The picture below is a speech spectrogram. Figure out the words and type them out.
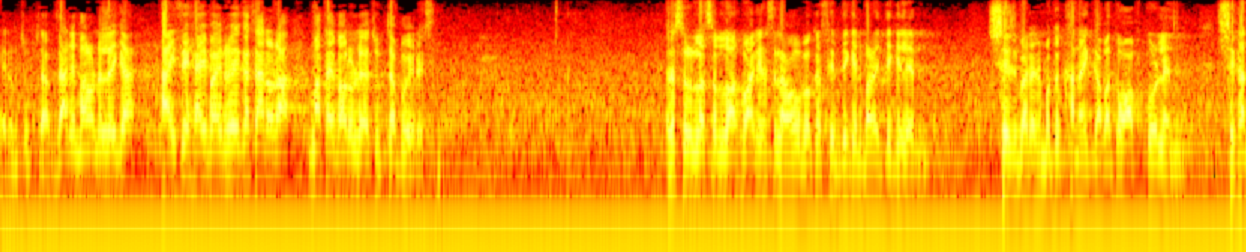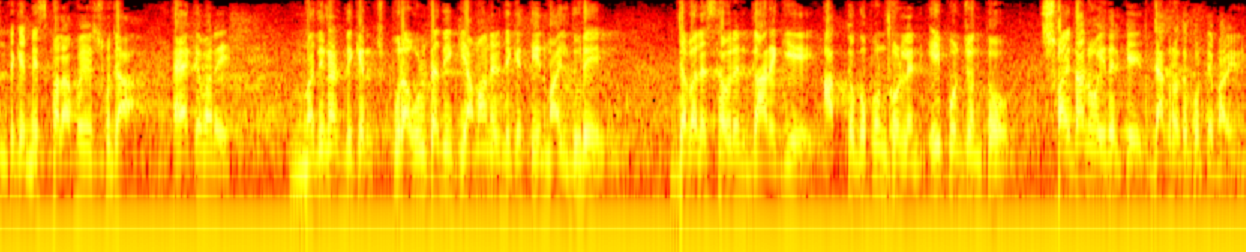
এরকম চুপচাপ। যারে মারণে লেগা আইসে হাই বাইর হয়ে গেছে, আর ওরা মাথায় বালো লেগা চুপচাপ বয়ে রয়েছে রসুল্লাহ সাল্লাহ আলী হাসলাম আবুবাকা সিদ্দিকের বাড়িতে গেলেন। শেষবারের মতো খানায় কাবা তো অফ করলেন। সেখান থেকে মেসপালা হয়ে সোজা একেবারে মদিনার দিকের পুরা উল্টা দিক, ইয়ামানের দিকে তিন মাইল দূরে জবালে সাউরের গাড়ে গিয়ে আত্মগোপন করলেন। এই পর্যন্ত শয়তানও এদেরকে জাগ্রত করতে পারেনি।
